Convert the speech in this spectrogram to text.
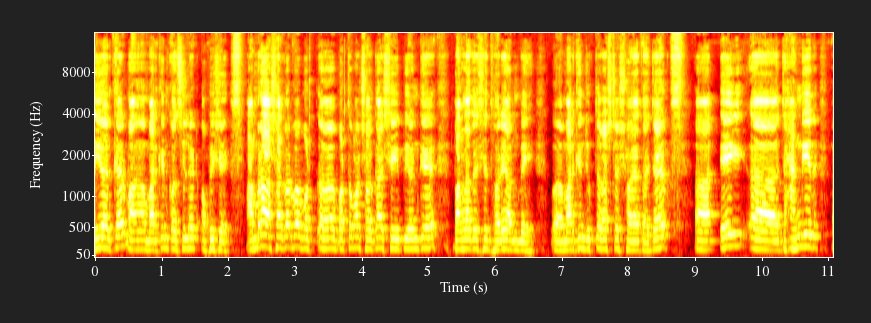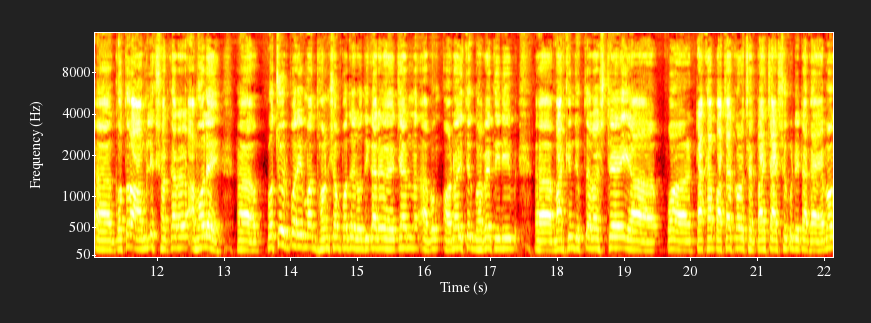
নিউ ইয়র্কের মার্কিন কনসুলেট অফিসে। আমরা আশা করব বর্তমান সরকার সেই পিয়নকে বাংলাদেশে ধরে আনবে মার্কিন যুক্তরাষ্ট্রের সহায়তায়। যাই হোক এই জাহাঙ্গীর গত আওয়ামী লীগ সরকারের আমলে প্রচুর পরিমাণ ধন সম্পদের অধিকারী হয়েছেন এবং অনৈতিকভাবে তিনি মার্কিন যুক্তরাষ্ট্রে টাকা পাচার করেছেন, প্রায় চারশো কোটি টাকা এবং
